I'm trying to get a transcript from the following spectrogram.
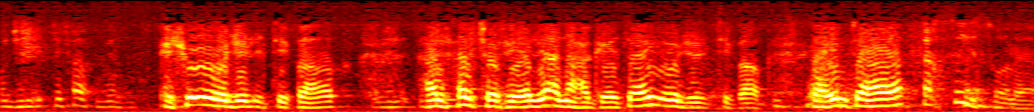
وجه الاتفاق بينهم. شو هو وجه الاتفاق؟ هالفلسفة اللي أنا حكيتها هي وجه الاتفاق؟ فهمتها؟ تخصيص هنا.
